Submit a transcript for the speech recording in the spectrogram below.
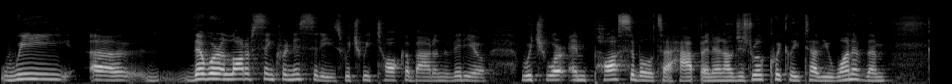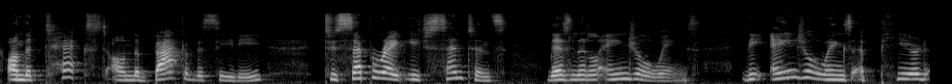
we uh, there were a lot of synchronicities which we talk about in the video which were impossible to happen. And I'll just real quickly tell you one of them. On the text on the back of the CD, to separate each sentence, there's little angel wings. The angel wings appeared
